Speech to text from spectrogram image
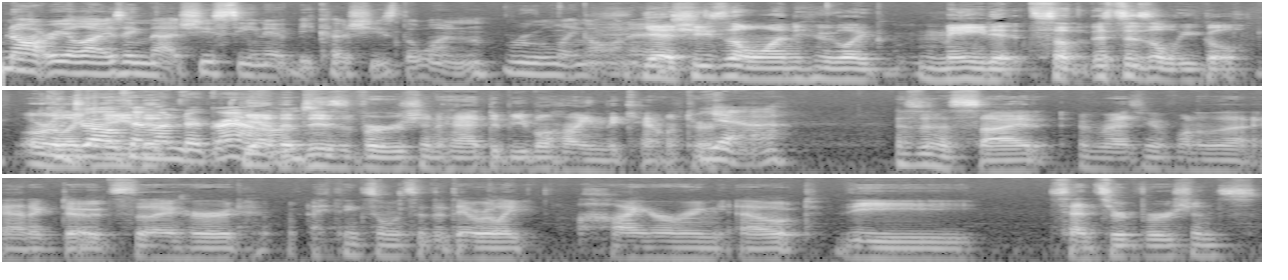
Not realizing that she's seen it because she's the one ruling on it. Yeah, she's the one who like made it so that this is illegal, or Who like drove him that- underground. Yeah, that this version had to be behind the counter. Yeah. As an aside, it reminds me of one of the anecdotes that I heard. I think someone said that they were like hiring out the censored versions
